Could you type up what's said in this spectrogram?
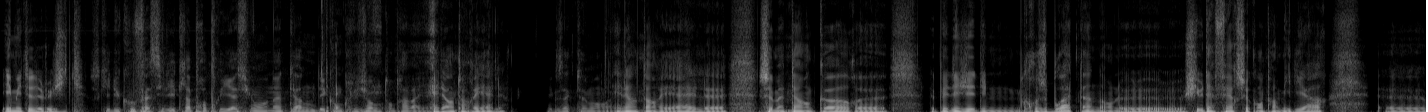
et méthodologique. Ce qui du coup facilite l'appropriation en interne des conclusions de ton travail. Elle est en temps réel. Exactement. Ouais. En temps réel, euh, ce matin encore, euh, le PDG d'une grosse boîte, hein, dont le, chiffre d'affaires se compte en milliards, euh,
